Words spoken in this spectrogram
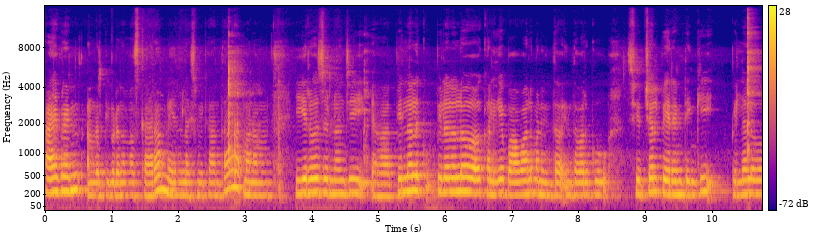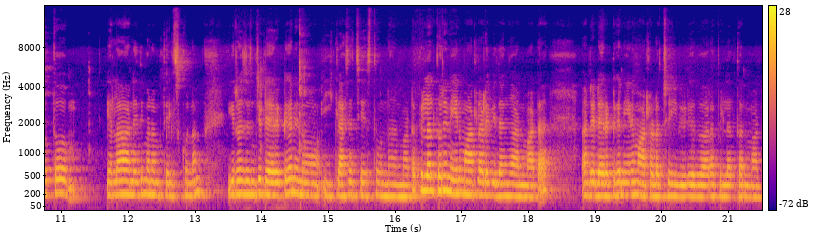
హాయ్ ఫ్రెండ్స్ అందరికీ కూడా నమస్కారం. నేను లక్ష్మీకాంత. మనం ఈ రోజు నుంచి పిల్లలకు పిల్లలలో కలిగే భావాలు మనం ఇంత ఇంతవరకు స్పిరిచువల్ పేరెంటింగ్కి పిల్లలతో ఎలా అనేది మనం తెలుసుకున్నాం. ఈరోజు నుంచి డైరెక్ట్గా నేను ఈ క్లాసెస్ చేస్తూ ఉన్నాను అనమాట పిల్లలతోనే నేను మాట్లాడే విధంగా అనమాట అంటే డైరెక్ట్గా నేనే మాట్లాడచ్చు ఈ వీడియో ద్వారా పిల్లలతో అనమాట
